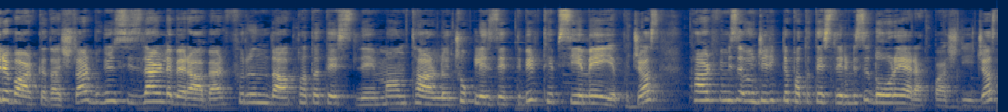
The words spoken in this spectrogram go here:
Merhaba arkadaşlar. Bugün sizlerle beraber fırında patatesli, mantarlı, çok lezzetli bir tepsi yemeği yapacağız. Tarifimize öncelikle patateslerimizi doğrayarak başlayacağız.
